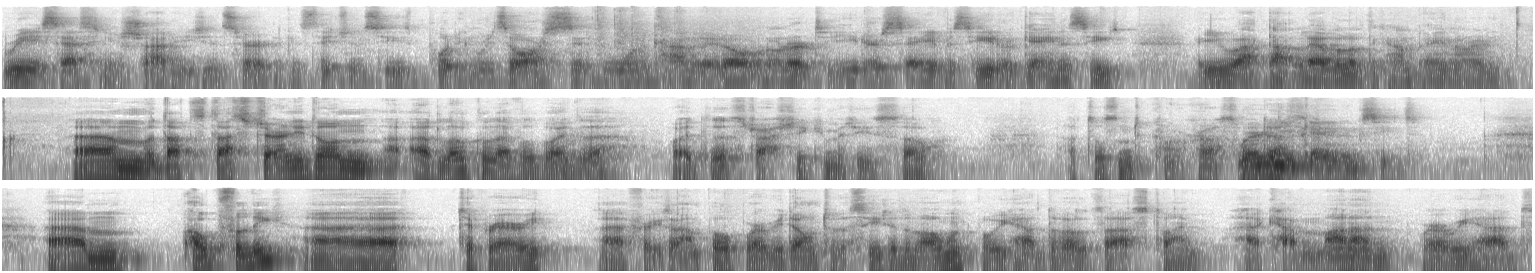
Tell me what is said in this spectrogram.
reassessing your strategies in certain constituencies, putting resources into one candidate over another to either save a seat or gain a seat? Are you at that level of the campaign already? Um, that's that's generally done at local level by the by the strategy committees, so that doesn't come across. Where are desk. you gaining seats? Um, hopefully, uh, Tipperary, uh, for example, where we don't have a seat at the moment, but we had the votes last time. Uh, Cavan where we had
